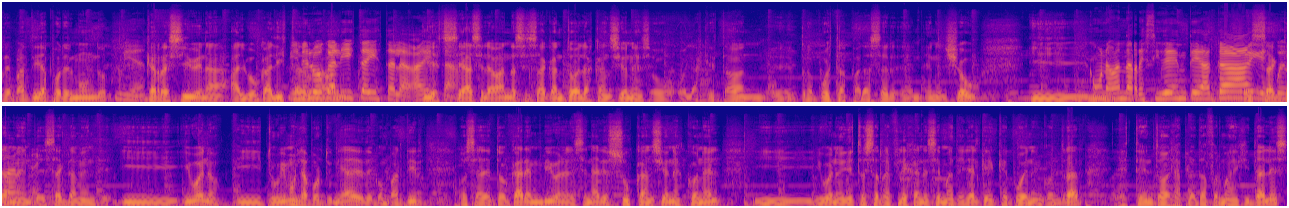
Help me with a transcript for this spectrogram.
repartidas por el mundo que reciben al vocalista. Viene el vocalista y está la. y se hace la banda, se sacan todas las canciones o, las que estaban eh, propuestas para hacer en, el show. Y, Como una banda residente acá. Exactamente, exactamente. Y, y bueno, y tuvimos la oportunidad de, compartir, o sea, de tocar en vivo en el escenario sus canciones con él. Y, bueno, y esto se refleja en ese material que, pueden encontrar este, en todas las plataformas digitales.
